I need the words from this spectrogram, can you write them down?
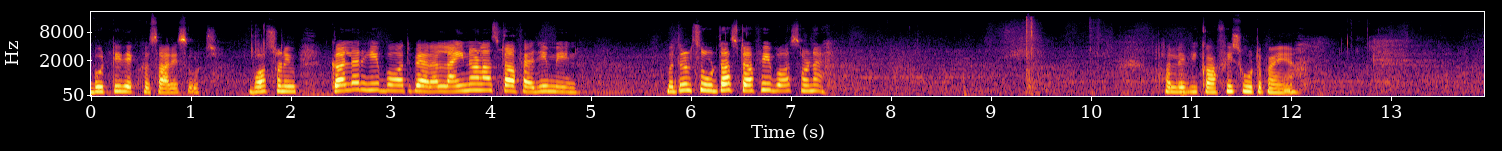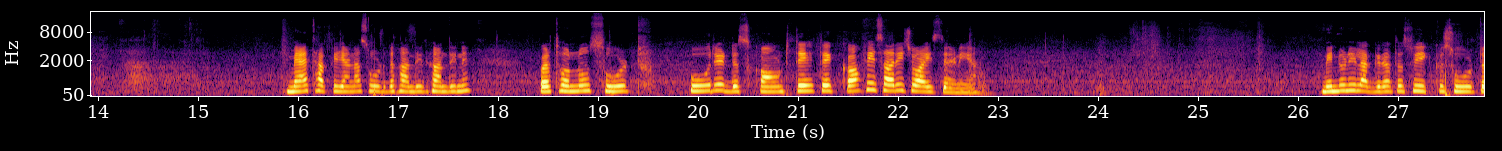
ਬੂਟੀ ਦੇਖੋ ਸਾਰੇ ਸੂਟ 'ਚ। ਬਹੁਤ ਸੋਹਣੀ। ਕਲਰ ਹੀ ਬਹੁਤ ਪਿਆਰਾ। ਲਾਈਨ ਵਾਲਾ ਸਟਫ ਹੈ ਜੀ ਮੇਨ ਮਤਲਬ ਸੂਟ ਦਾ ਸਟਫ ਹੀ ਬਹੁਤ ਸੋਹਣਾ ਹੈ। ਹਲੇ ਵੀ ਕਾਫੀ ਸੂਟ ਪਏ ਆ। ਮੈਂ ਥੱਕ ਜਾਣਾ ਸੂਟ ਦਿਖਾਉਂਦੀ ਦਿਖਾਉਂਦੀ ਨੇ, ਪਰ ਤੁਹਾਨੂੰ ਸੂਟ ਪੂਰੇ ਡਿਸਕਾਊਂਟ ਤੇ ਤੇ ਕਾਫੀ ਸਾਰੀ ਚੁਆਇਸ ਦੇਣੀ ਆ। ਮੈਨੂੰ ਨਹੀਂ ਲੱਗ ਰਿਹਾ ਤੁਸੀਂ ਇੱਕ ਸੂਟ,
